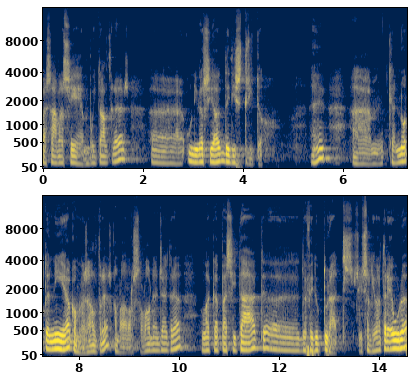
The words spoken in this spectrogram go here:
passava a ser, amb vuit altres, eh, Universitat de Distrito eh? que no tenia, com les altres, com la de Barcelona, etc, la capacitat eh, de fer doctorats. O sigui, se li va treure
